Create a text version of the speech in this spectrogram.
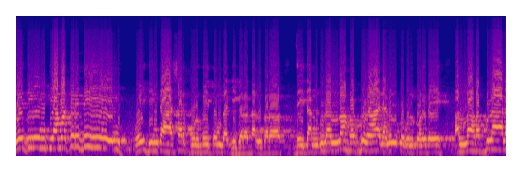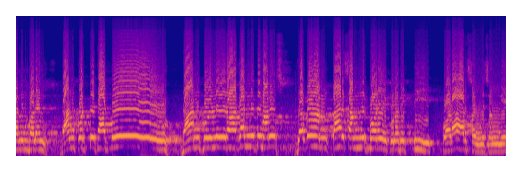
ওই দিন কেয়ামতের দিন ওই দিনটা আসার পূর্বে তোমরা কি করো? দান করো। যে দানগুলো আল্লাহ রব্বুল আলামিন কবুল করবে, আল্লাহ রব্বুল আলামিন বলেন, দান করতে থাকো। দান করলে রাগান্বিত মানুষ যখন তার সামনে পড়ে, কোনো ব্যক্তি পড়ার সঙ্গে সঙ্গে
